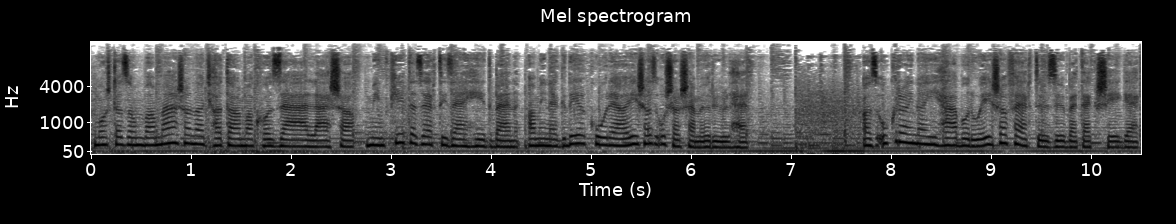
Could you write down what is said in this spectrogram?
Most azonban más a nagyhatalmak hozzáállása, mint 2017-ben, aminek Dél-Korea és az USA sem örülhet. Az ukrajnai háború és a fertőző betegségek.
